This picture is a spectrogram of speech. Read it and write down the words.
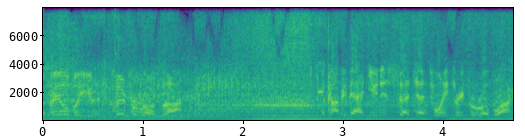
Available units, clear for roadblock. Copy that. Units set 1023 for roadblock.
